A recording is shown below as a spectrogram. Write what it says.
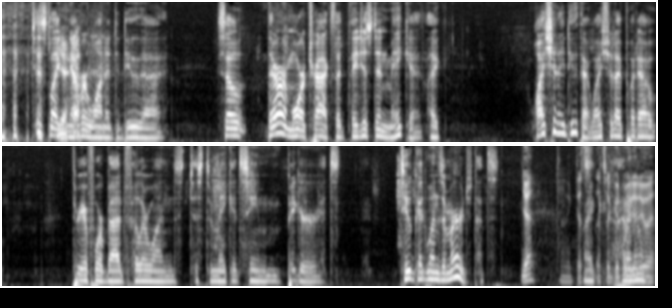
just like Yeah. never wanted to do that. So there are more tracks that they just didn't make it. Like, why should I do that? Why should I put out three or four bad filler ones just to make it seem bigger? It's two good ones emerged. That's Yeah, I think that's Like, that's a good way to do it.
